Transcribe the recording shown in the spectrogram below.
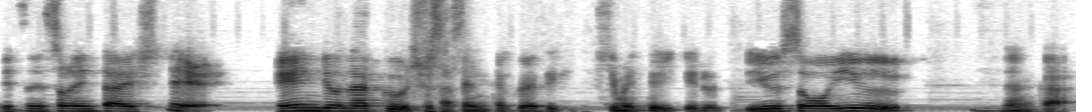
別にそれに対して遠慮なく取捨選択ができて決めていけるっていうそういうなんか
